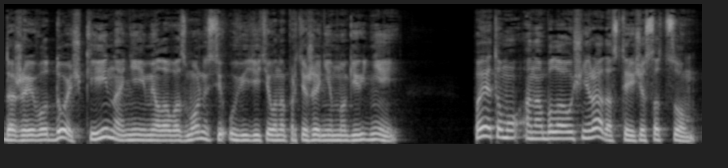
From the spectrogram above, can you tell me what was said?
Даже его дочь Киина не имела возможности увидеть его на протяжении многих дней. Поэтому она была очень рада встрече с отцом.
